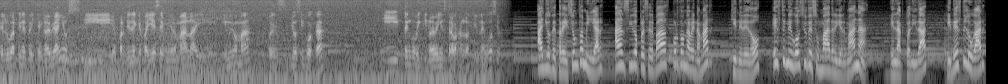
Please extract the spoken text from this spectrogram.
El lugar tiene 39 años y a partir de que fallece mi hermana y, y mi mamá, pues yo sigo acá y tengo 29 años trabajando aquí en el negocio. Años de tradición familiar han sido preservadas por Don Abenamar, quien heredó este negocio de su madre y hermana. En la actualidad, en este lugar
